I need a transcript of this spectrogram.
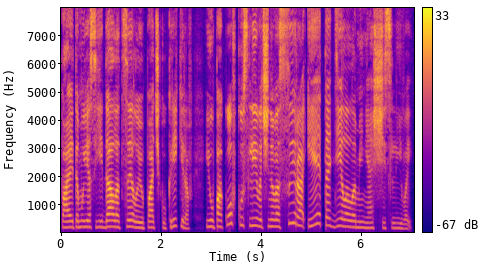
Поэтому я съедала целую пачку крекеров и упаковку сливочного сыра, и это делало меня счастливой.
